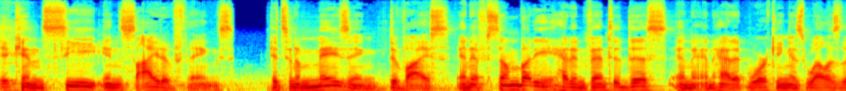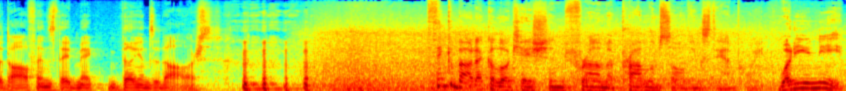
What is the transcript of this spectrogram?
It can see inside of things. It's an amazing device. And if somebody had invented this and, and had it working as well as the dolphins, they'd make billions of dollars. Think about echolocation from a problem solving standpoint. What do you need?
